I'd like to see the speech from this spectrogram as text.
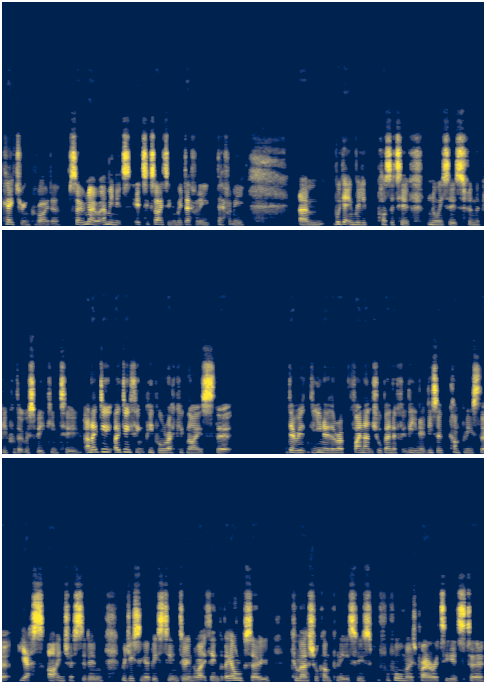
catering provider. So no, I mean it's it's exciting, and we're definitely definitely um, we're getting really positive noises from the people that we're speaking to, and I do I do think people recognise that there is you know there are financial benefit you know these are companies that yes are interested in reducing obesity and doing the right thing but they are also commercial companies whose foremost priority is to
